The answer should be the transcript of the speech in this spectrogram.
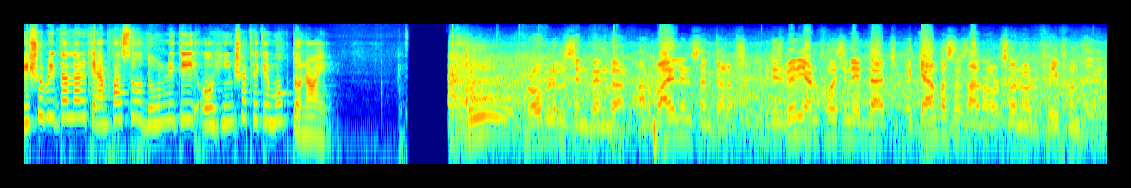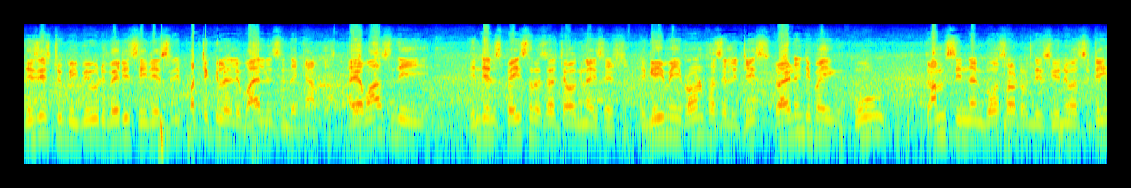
বিশ্ববিদ্যালয়ের ক্যাম্পাসও দুর্নীতি ও হিংসা থেকে মুক্ত নয়। Two problems in Bengal are violence and corruption. It is very unfortunate that the campuses are also not free from this. This is to be viewed very seriously, particularly violence in the campus. I have asked the Indian Space Research Organization to give me drone facilities to identify who comes in and goes out of this university.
